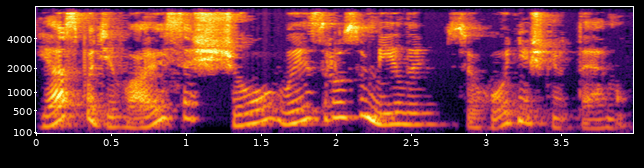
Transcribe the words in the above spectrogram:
Я сподіваюся, що ви зрозуміли сьогоднішню тему.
